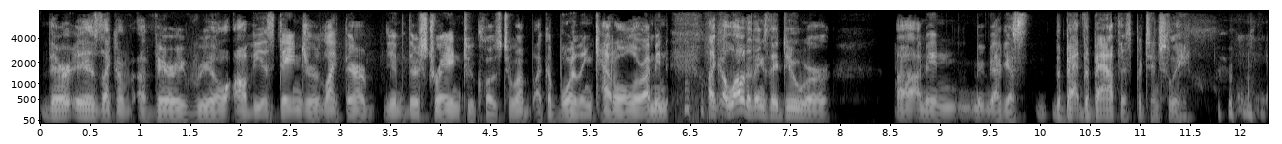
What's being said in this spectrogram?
there is like a, a very real obvious danger, like they're you know they're straying too close to a like a boiling kettle, or I mean, like a lot of the things they do were. Uh, I mean, maybe I guess the bath the bath is potentially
